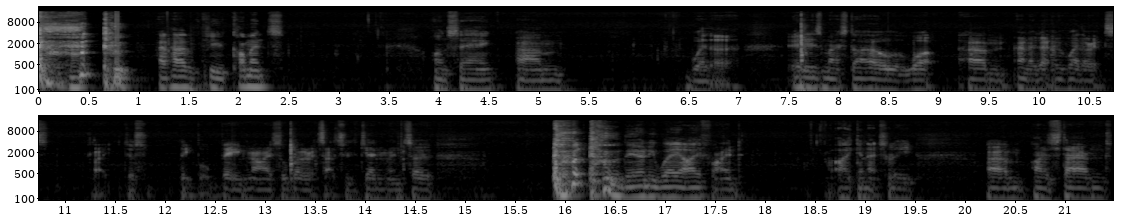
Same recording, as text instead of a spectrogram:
I've had a few comments on saying um, whether it is my style or what, and I don't know whether it's like just people being nice or whether it's actually genuine. So the only way I find I can actually um, understand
